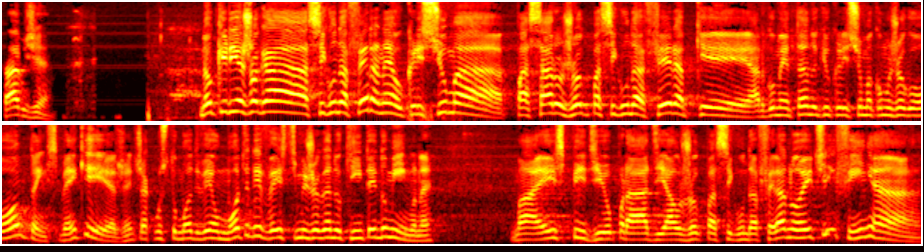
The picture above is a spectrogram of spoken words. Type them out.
Sabe, Jean? Não queria jogar segunda-feira, né? O Criciúma passar o jogo para segunda-feira, porque argumentando que o Criciúma como jogou ontem, se bem que a gente já acostumou de ver um monte de vezes time jogando quinta e domingo, né? Mas pediu para adiar o jogo para segunda-feira à noite, enfim, a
